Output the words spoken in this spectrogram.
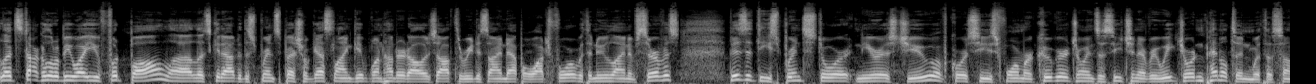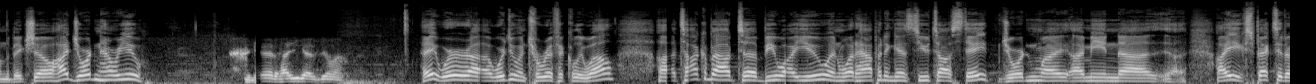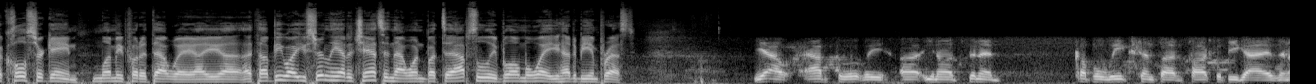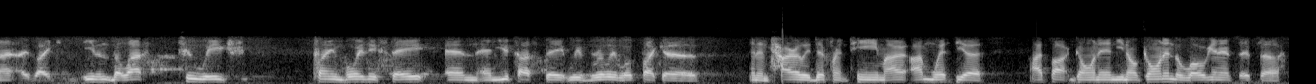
let's talk a little BYU football. Uh, let's get out to the Sprint special guest line. Get $100 off the redesigned Apple Watch 4 with a new line of service. Visit the Sprint store nearest you. Of course, he's former Cougar, joins us each and every week. Jordan Pendleton with us on the big show. Hi, Jordan. How are you? Good. How you guys doing? Hey, we're uh, we're doing terrifically well. Uh, talk about uh, BYU and what happened against Utah State, Jordan. I, I mean, uh, I expected a closer game. Let me put it that way. I uh, I thought BYU certainly had a chance in that one, but to absolutely blow them away, you had to be impressed. Yeah, absolutely. Uh, you know, it's been a couple weeks since I've talked with you guys, and I, I like even the last two weeks playing Boise State and and Utah State. We've really looked like a an entirely different team. I, I'm with you. I thought going in, you know, going into Logan, it's it's a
